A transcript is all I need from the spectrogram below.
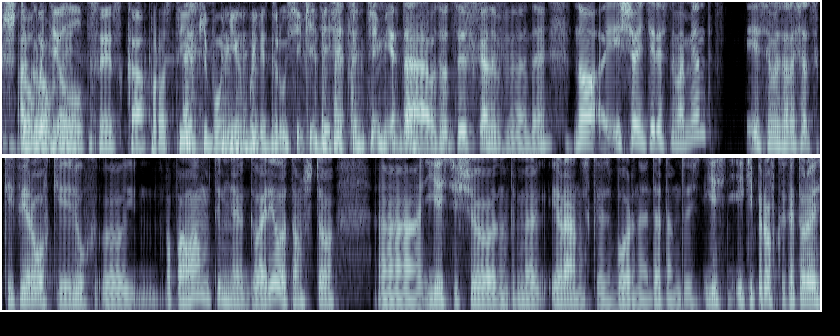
Что огромный. бы делал ЦСКА просто, если бы у них были трусики 10 сантиметров. Да, вот ЦСКА, например, да. Но еще интересный момент, если возвращаться к экипировке, Илюх, э, по-моему, ты мне говорил о том, что э, есть еще, например, иранская сборная, да, там то есть, есть экипировка, которая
